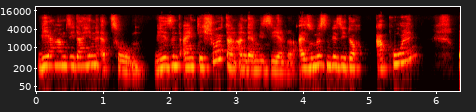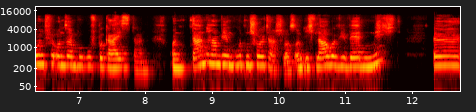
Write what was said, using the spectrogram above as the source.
wir haben sie dahin erzogen. Wir sind eigentlich schuld dann an der Misere. Also müssen wir sie doch abholen und für unseren Beruf begeistern. Und dann haben wir einen guten Schulterschluss. Und ich glaube, wir werden nicht äh,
